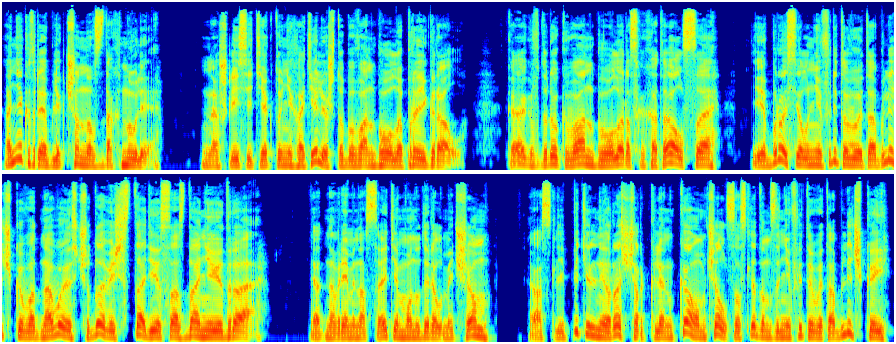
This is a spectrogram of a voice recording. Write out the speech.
а некоторые облегченно вздохнули. Нашлись и те, кто не хотели, чтобы Ван Буэлэ проиграл. Как вдруг Ван Буэлэ расхохотался и бросил нефритовую табличку в одного из чудовищ стадии создания ядра. Одновременно с этим он ударил мечом, а ослепительный росчерк клинка умчался следом за нефритовой табличкой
